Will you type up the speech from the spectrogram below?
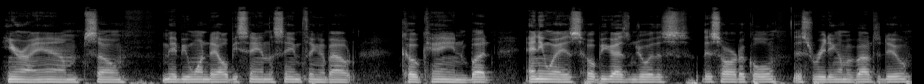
here I am. So maybe one day I'll be saying the same thing about cocaine. But anyways, hope you guys enjoy this this article, this reading I'm about to do.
